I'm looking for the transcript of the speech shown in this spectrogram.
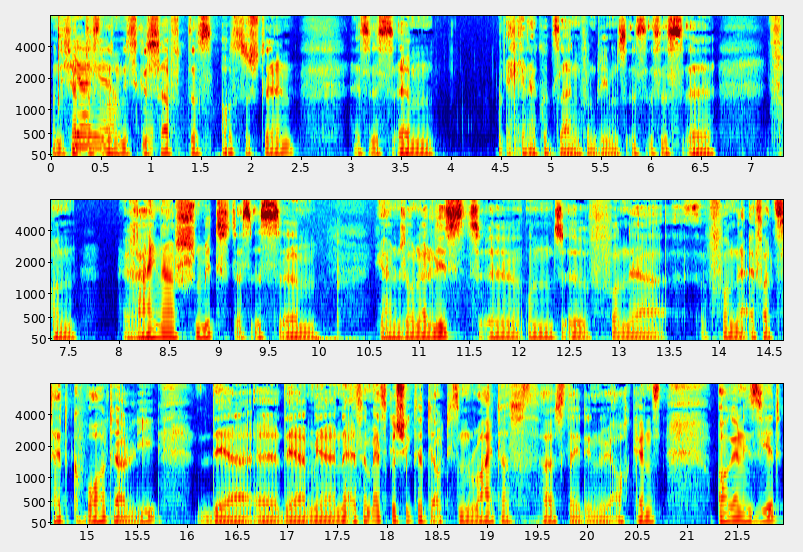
Und ich habe ja, das ja. noch nicht geschafft, das auszustellen. Es ist, ähm, ich kann ja kurz sagen, von wem es ist. Es ist äh, von Rainer Schmidt. Das ist ähm, ja ein Journalist äh, und äh, von der von der FAZ Quarterly, der, äh, der mir eine SMS geschickt hat, der auch diesen Writers Thursday, den du ja auch kennst, organisiert.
